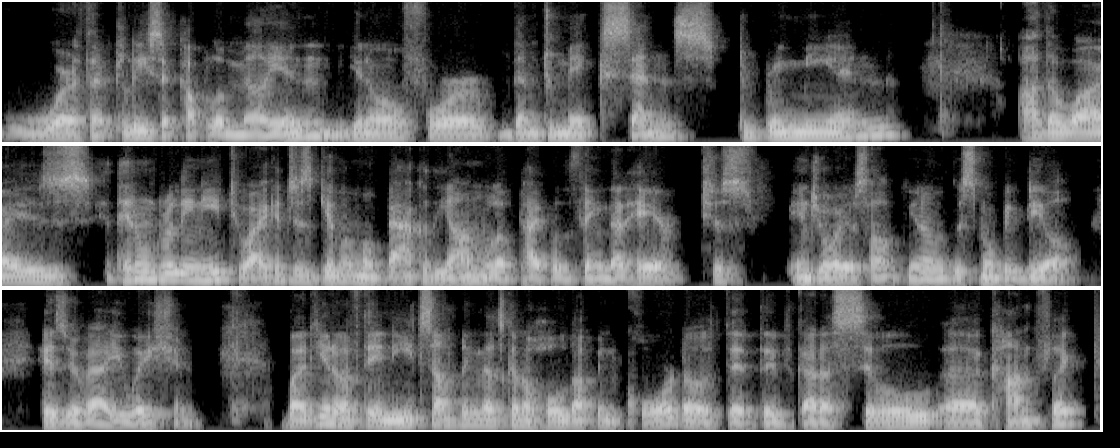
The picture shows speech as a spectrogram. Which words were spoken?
worth at least a couple of million, you know, for them to make sense to bring me in. Otherwise, they don't really need to. I could just give them a back of the envelope type of thing that, hey, just enjoy yourself. You know, there's no big deal. Here's your valuation. But you know, if they need something that's going to hold up in court, or that they've got a civil uh, conflict,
